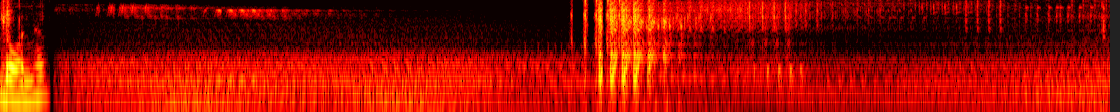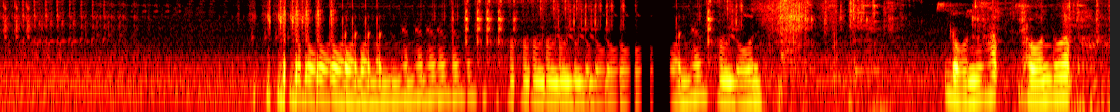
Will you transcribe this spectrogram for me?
โดนครับโดนโดนโดนโดนครับ โดนโดนครับ โดนครับ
